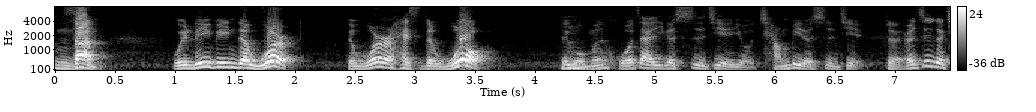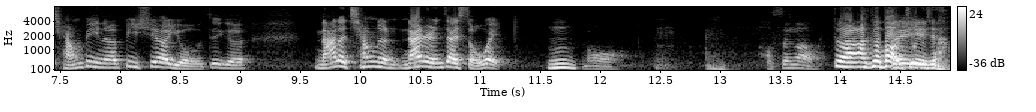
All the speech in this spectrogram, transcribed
son. We live in the world. The world has the wall. 这个我们活在一个世界有墙壁的世界。对，而这个墙壁呢，必须要有这个拿着枪的男人在守卫。嗯哦，好深奥。对啊，阿哥帮我接一下。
